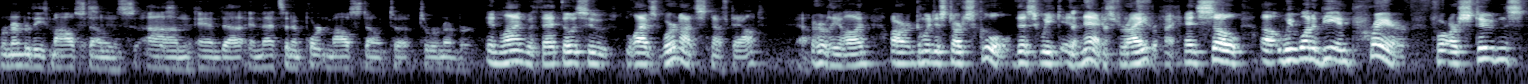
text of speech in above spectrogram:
remember these milestones, yes, um, and uh, and that's an important milestone to, to remember. In line with that, those whose lives were not snuffed out. Yeah. Early on, are going to start school this week and next, right? right? And so uh, we want to be in prayer for our students,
